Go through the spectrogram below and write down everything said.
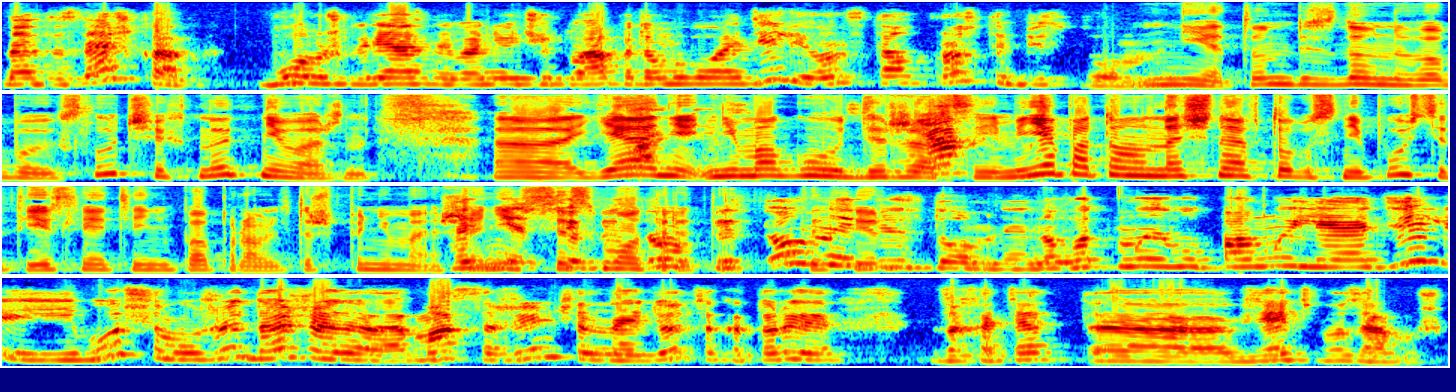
надо, знаешь как, бомж грязный, вонючий, а потом его одели, и он стал просто бездомным. Нет, он бездомный в обоих случаях, но это не важно. А, я а, не, не могу удержаться. Я... Меня потом ночной автобус не пустят, если я тебя не поправлю. Ты же понимаешь, да они нет, все, все смотрят. Бездомный, эфир. бездомный. Но вот мы его помыли и одели, и, в общем, уже даже масса женщин найдется, которые захотят э, взять его замуж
